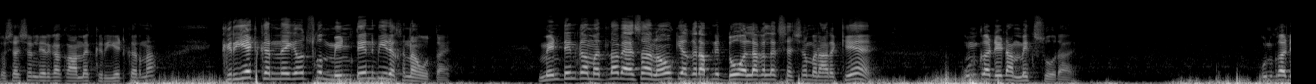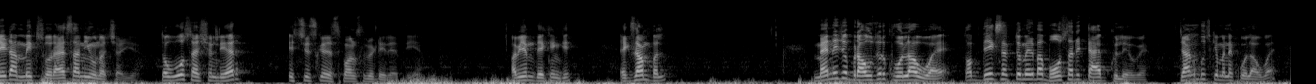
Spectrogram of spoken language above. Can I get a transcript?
तो सेशन लेयर का काम है क्रिएट करना। क्रिएट करने के बाद उसको मेंटेन भी रखना होता है। मेंटेन का मतलब ऐसा ना हो कि अगर आपने दो अलग अलग सेशन बना रखे हैं, उनका डेटा मिक्स हो रहा है। उनका डेटा मिक्स हो रहा है, ऐसा नहीं होना चाहिए। तो वो सेशन लेयर इस चीज़ की रिस्पॉन्सिबिलिटी रहती है। अभी हम देखेंगे। एग्ज़ाम्पल मैंने जो ब्राउज़र खोला हुआ है तो आप देख सकते हो मेरे पास बहुत सारे टैब खुले हुए हैं। जानबूझ के मैंने खोला हुआ है।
